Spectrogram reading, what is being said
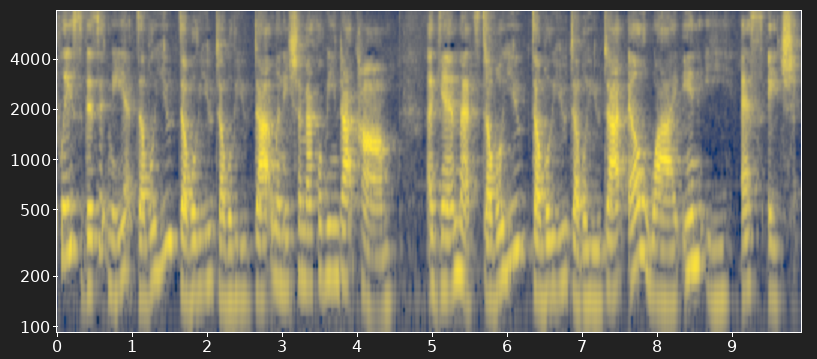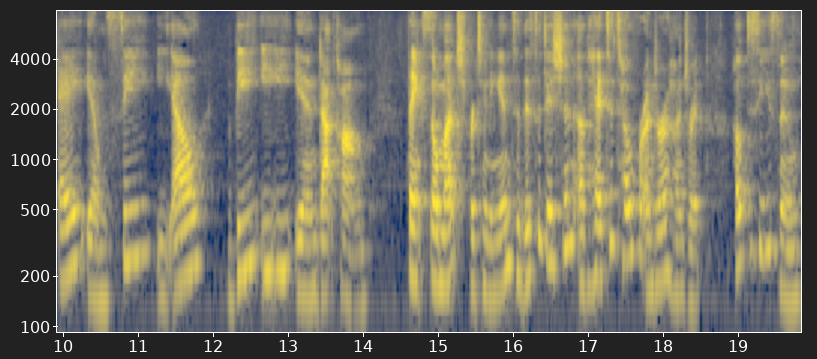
please visit me at www.lyneshamcelveen.com. Again, that's www.lyneshamcel.com. Thanks so much for tuning in to this edition of Head to Toe for Under 100. Hope to see you soon.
